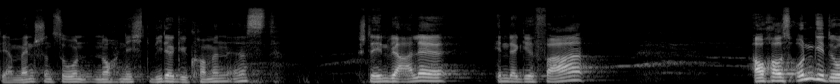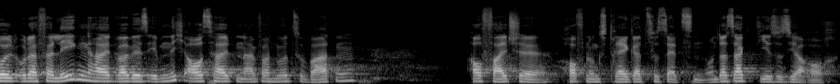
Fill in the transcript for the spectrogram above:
der Menschensohn noch nicht wiedergekommen ist, stehen wir alle in der Gefahr, auch aus Ungeduld oder Verlegenheit, weil wir es eben nicht aushalten, einfach nur zu warten, auf falsche Hoffnungsträger zu setzen. Und das sagt Jesus ja auch.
